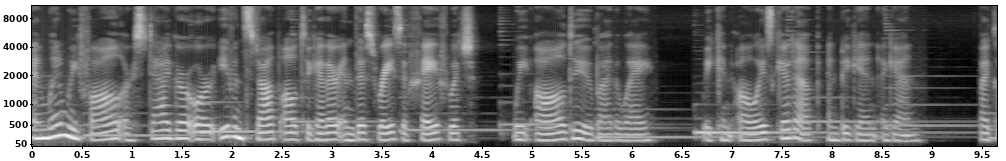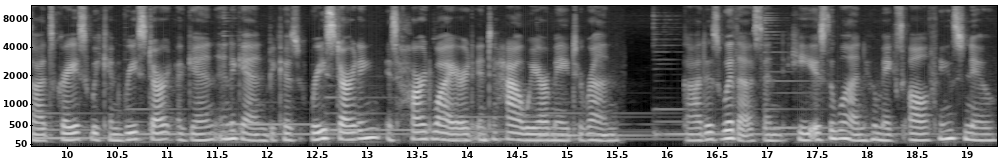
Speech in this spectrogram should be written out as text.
And when we fall or stagger or even stop altogether in this race of faith, which we all do, by the way, we can always get up and begin again. By God's grace, we can restart again and again because restarting is hardwired into how we are made to run. God is with us, and He is the one who makes all things new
